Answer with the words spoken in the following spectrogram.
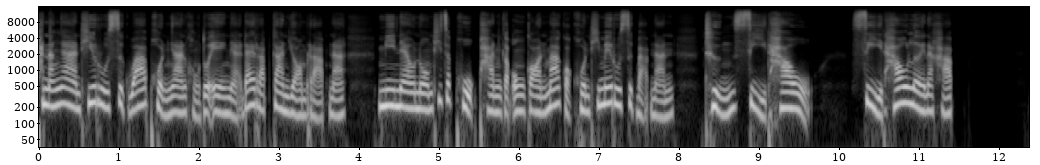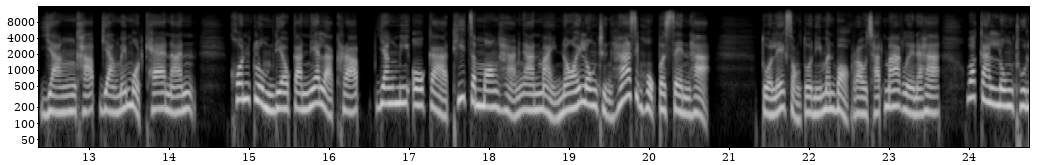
พนักงงานที่รู้สึกว่าผลงานของตัวเองเนี่ยได้รับการยอมรับนะ มีแนวโน้มที่จะผูกพันกับองค์กรมากกว่าคนที่ไม่รู้สึกแบบนั้น ถึง 4 เท่า 4 เท่าเลยนะครับ ยังครับยังไม่หมดแค่นั้น คนกลุ่มเดียวกันเนี่ยแหละครับ ยังมีโอกาสที่จะมองหางานใหม่น้อยลงถึง 56%ค่ะตัวเลข 2 ตัวนี้มันบอกเราชัดมากเลยนะคะ ว่าการลงทุน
